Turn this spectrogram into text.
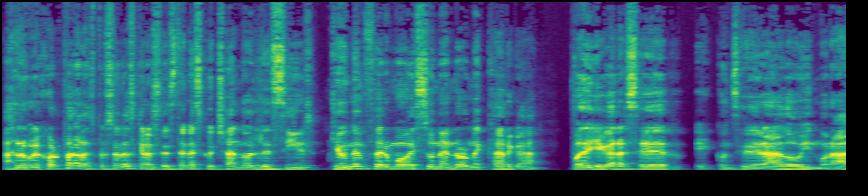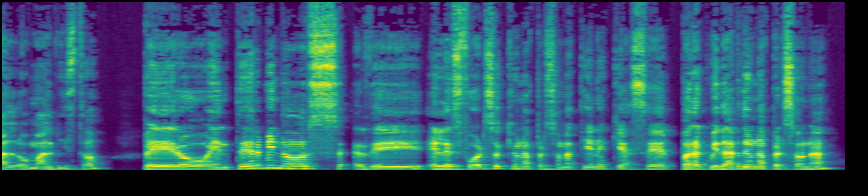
a lo mejor para las personas que nos estén escuchando el decir que un enfermo es una enorme carga puede llegar a ser eh, considerado inmoral o mal visto. Pero en términos de el esfuerzo que una persona tiene que hacer para cuidar de una persona,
